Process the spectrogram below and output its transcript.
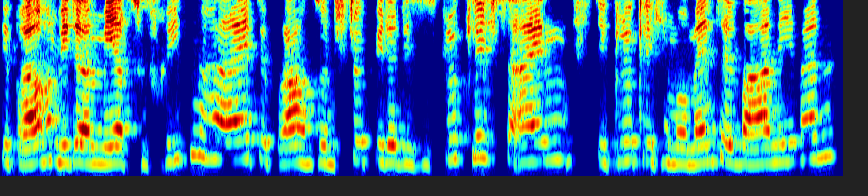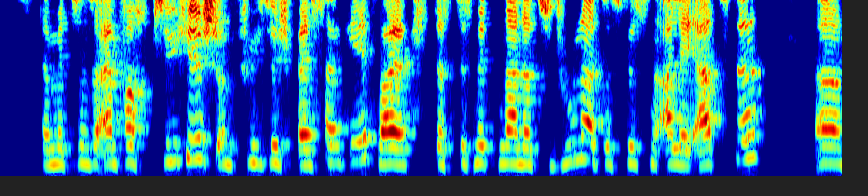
wir brauchen wieder mehr Zufriedenheit, wir brauchen so ein Stück wieder dieses Glücklichsein, die glücklichen Momente wahrnehmen damit es uns einfach psychisch und physisch besser geht, weil dass das miteinander zu tun hat, das wissen alle Ärzte. Äh,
